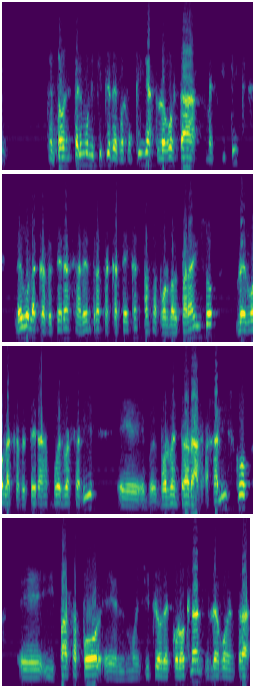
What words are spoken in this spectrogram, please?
entonces está el municipio de Huejuquilla, luego está Mezquitic, luego la carretera se adentra a Zacatecas, pasa por Valparaíso, luego la carretera vuelve a salir, eh, vuelve a entrar a, Jalisco eh, y pasa por el municipio de Colotlán y luego entra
